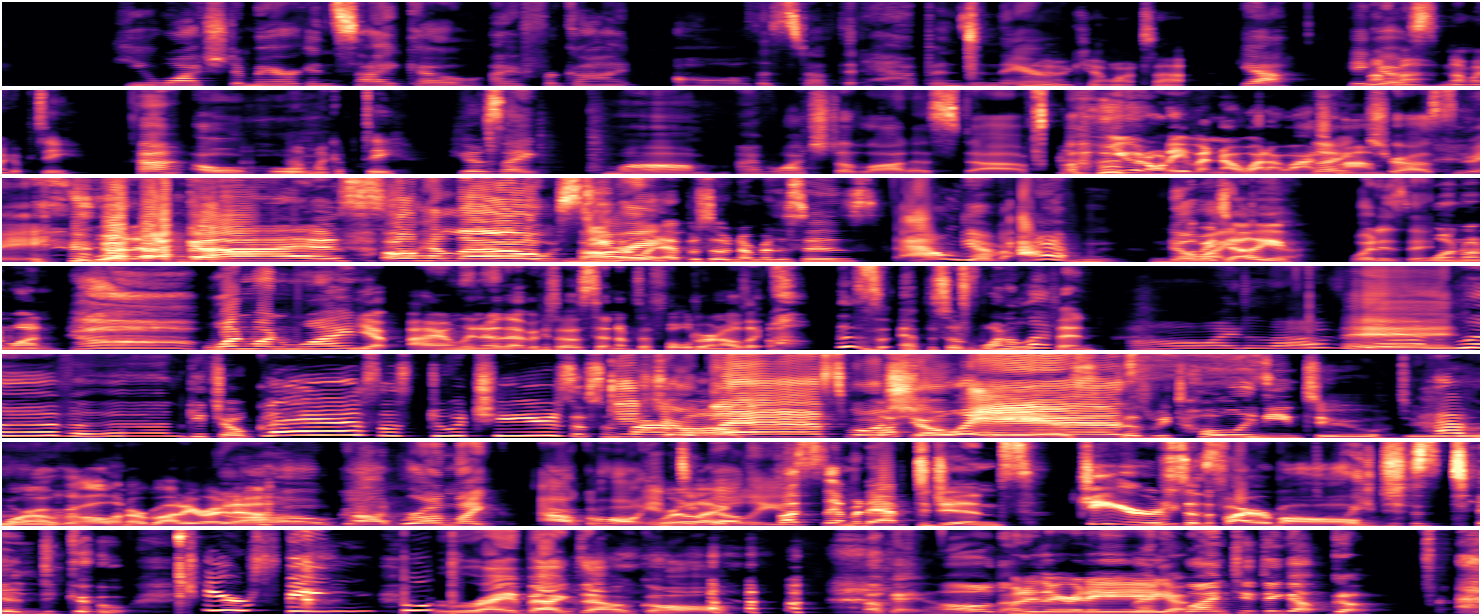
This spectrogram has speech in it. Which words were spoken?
you watched American Psycho. I forgot all the stuff that happens in Yeah, there. I can't watch that. Yeah. He not goes, my, not my cup of tea. huh? Oh, Not my oh. cup of tea. he was like, Mom, I've watched a lot of stuff. you don't even know what I watch, like, mom. trust me. what up, guys? oh, hello. Sorry. Do you know what episode number this is? I don't give. I have no Let me idea. tell you. What is it? One one one. One one one. Yep, I only know that because I was setting up the folder and I was like, oh, this is episode one eleven. Oh, I love it. Eleven. Get your glass. Let's do a cheers of some Get your fireball. glass. Wash, Wash your ass because we totally need to have more alcohol in our body right now. Oh God, we're on like alcohol empty We're like, bellies. fuck them adaptogens. Cheers We to the fireball. We just tend to go Cheers, bing. right back to alcohol. okay, hold on. When are they ready? Ready? Go. One, two, three, go. Go.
